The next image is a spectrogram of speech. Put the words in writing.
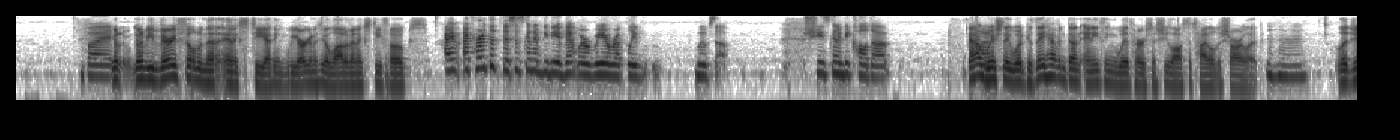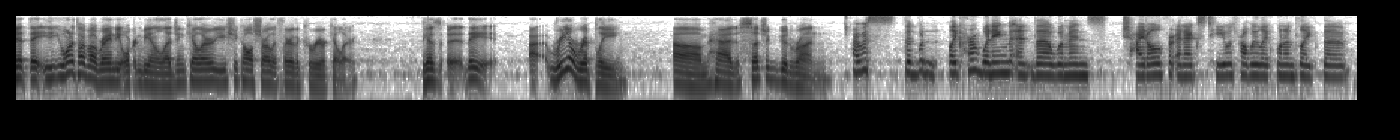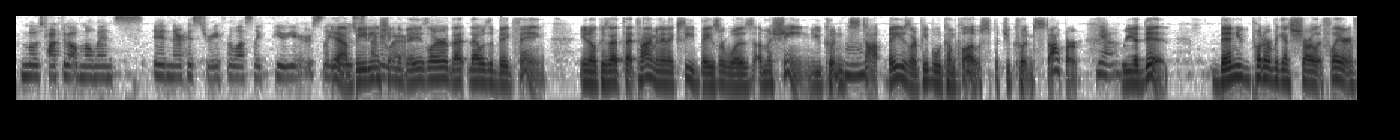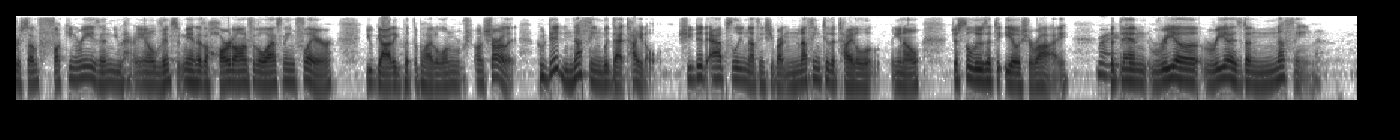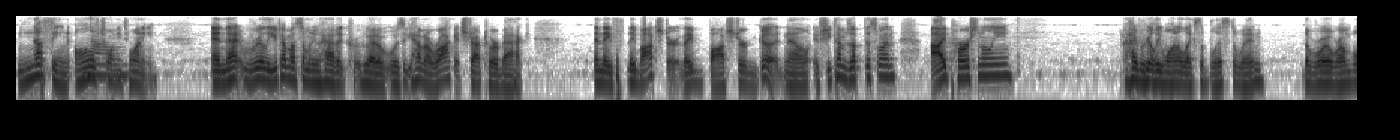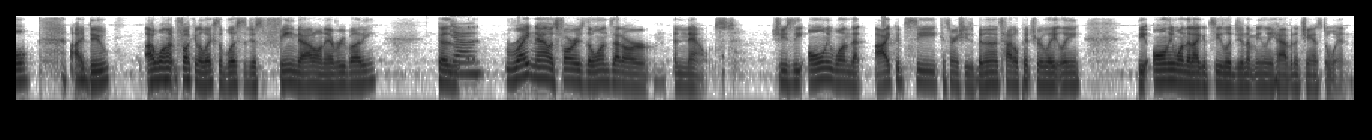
but Going to be very filled with NXT. I think we are going to see a lot of NXT folks. I've, I've heard that this is going to be the event where Rhea Ripley moves up. She's going to be called up. And I wish they would because they haven't done anything with her since she lost the title to Charlotte. hmm legit. They you want to talk about Randy Orton being a legend killer? You should call Charlotte Flair the career killer, because uh, they uh, Rhea Ripley um, had such a good run. I was the like her winning the, the women's title for NXT was probably like one of like the most talked about moments in their history for the last like few years. Like yeah, beating Shayna Baszler that that was a big thing, you know, because at that time in NXT, Baszler was a machine. You couldn't mm-hmm. stop Baszler. People would come close, but you couldn't stop her. Yeah, Rhea did. Then you put her up against Charlotte Flair, and for some fucking reason, you you know Vince McMahon has a hard on for the last name Flair. You got to put the title on on Charlotte, who did nothing with that title. She did absolutely nothing. She brought nothing to the title. You know, just to lose it to Io Shirai. Right. But then Rhea Rhea has done nothing, nothing all no. of 2020, and that really you're talking about someone who had a who had a was having a rocket strapped to her back, and they they botched her. They botched her good. Now if she comes up this one, I personally, I really want Alexa Bliss to win the Royal Rumble. I do. I want fucking Alexa Bliss to just fiend out on everybody because. Yeah right now, as far as the ones that are announced, she's the only one that I could see, considering she's been in a title picture lately, the only one that I could see legitimately having a chance to win.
